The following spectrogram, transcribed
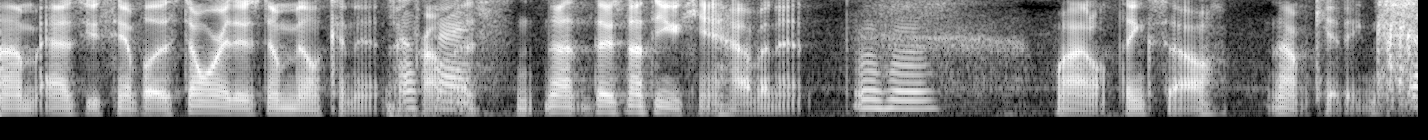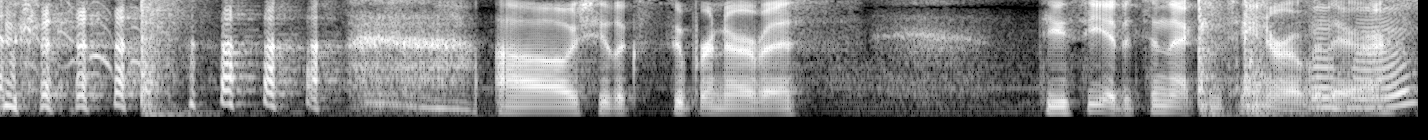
um, as you sample this. Don't worry, there's no milk in it. I Mm-hmm. Okay. promise. Not, there's nothing you can't have in it. Mm-hmm. Well, I don't think so. No, I'm kidding. oh, she looks super nervous. Do you see it? It's in that container over there.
